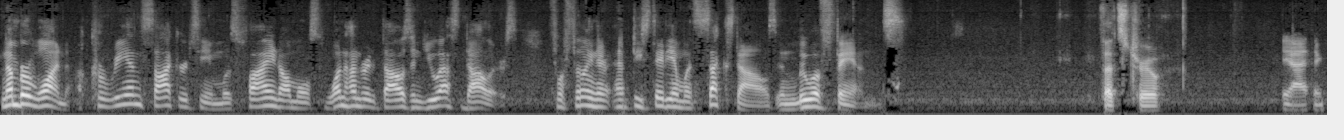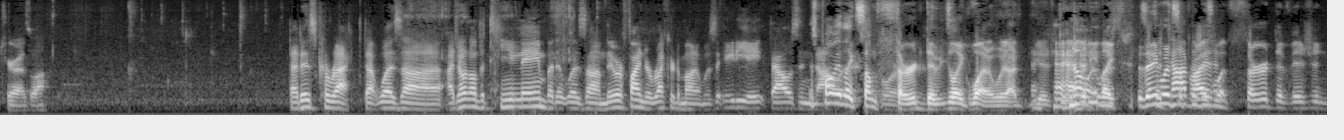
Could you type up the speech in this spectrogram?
Number one, a Korean soccer team was fined almost 100,000 US dollars for filling their empty stadium with sex dolls in lieu of fans. That's true. Yeah, I think true as well. That is correct. That was uh, I don't know the team name, but it was um, they were fined a record amount. It was eighty-eight thousand. It's probably like some third div- like what would No, like is anyone surprised division- what third division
